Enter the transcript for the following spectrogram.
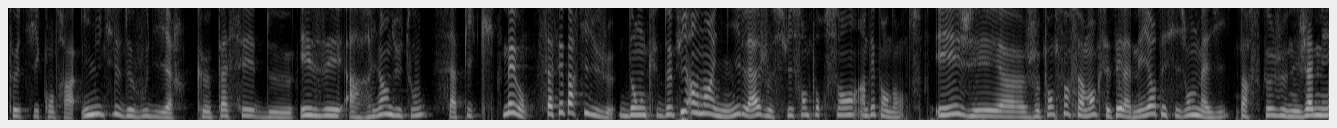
petit contrat. Inutile de vous dire que passer de aisé à rien du tout, ça pique. Mais bon, ça fait partie du jeu. Donc depuis un an et demi, là, je suis 100% indépendante. Et j'ai, euh, je pense sincèrement que c'était la meilleure décision de ma vie parce que je n'ai jamais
